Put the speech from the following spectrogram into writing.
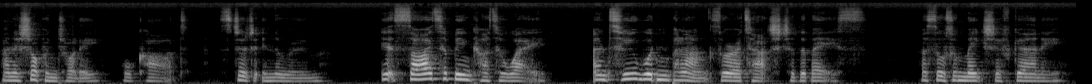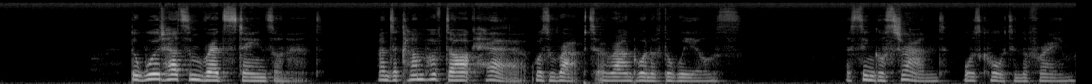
and a shopping trolley, or cart, stood in the room. Its sides had been cut away, and two wooden planks were attached to the base, a sort of makeshift gurney. The wood had some red stains on it, and a clump of dark hair was wrapped around one of the wheels. A single strand was caught in the frame.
